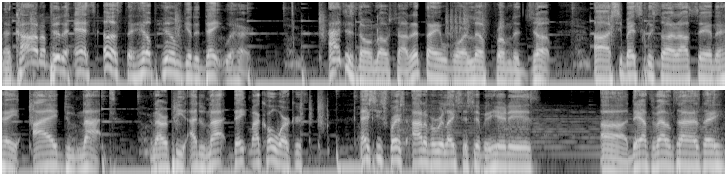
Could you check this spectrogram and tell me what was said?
Now called up here to ask us to help him get a date with her. I just don't know, Charlie. That thing was going left from the jump. Uh, she basically started out saying that, hey, I do not, and I repeat, I do not date my coworkers. And she's fresh out of a relationship, and here it is, uh, day after Valentine's Day.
